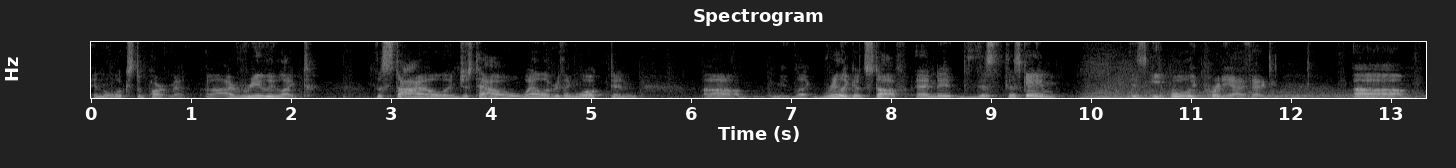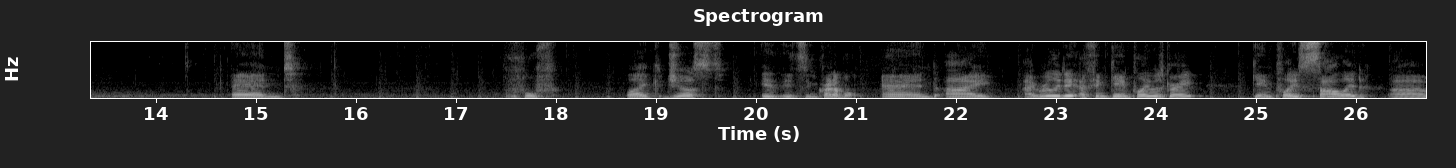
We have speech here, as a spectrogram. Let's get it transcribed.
in the looks department. Uh, I really liked the style and just how well everything looked and um, like really good stuff. And it, this this game is equally pretty, I think. Um, and oof, like just it, it's incredible. And I I really did. I think gameplay was great. Gameplay's solid. Uh,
